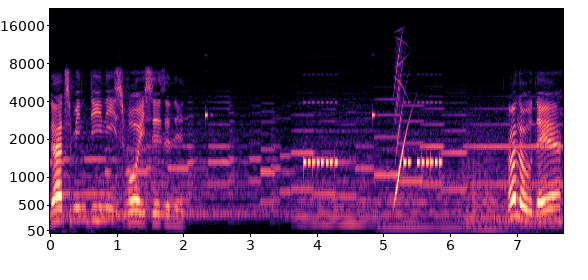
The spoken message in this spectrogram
That's Mindini's voice, isn't it? Hello there.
